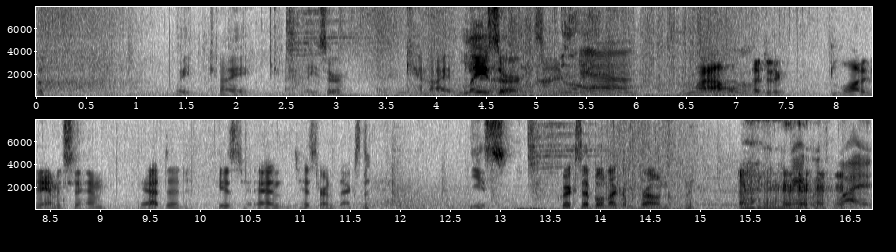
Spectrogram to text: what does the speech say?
Wait, can I can I laser? Can I laser? yeah. Wow, Ooh. that did a lot of damage to him. yeah, it did. He's and his turn's next. Yes. Quick, Sybil, knock him prone. Wait, with what?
